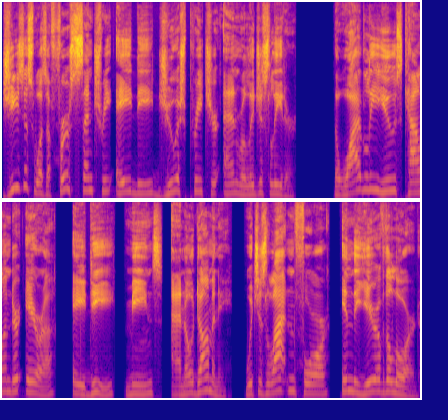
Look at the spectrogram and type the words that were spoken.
Jesus was a first century AD Jewish preacher and religious leader. The widely used calendar era AD means Anno Domini, which is Latin for in the year of the Lord,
